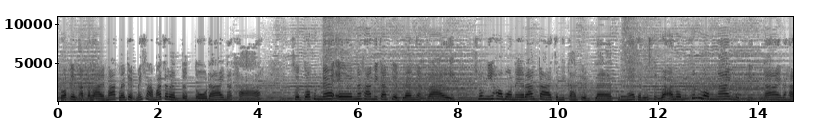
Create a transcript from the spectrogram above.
เพราะเป็นอันตรายมากและเด็กไม่สามารถเจริญเติบโตได้นะคะ ส่วนตัวคุณแม่เองนะคะ มีการเปลี่ยนแปลงอย่างไร ช่วงนี้ฮอร์โมนในร่างกายจะมีการเปลี่ยนแปลง คุณแม่จะรู้สึกว่าอารมณ์ขึ้นลงง่ายหงุดหงิดง่ายนะคะ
